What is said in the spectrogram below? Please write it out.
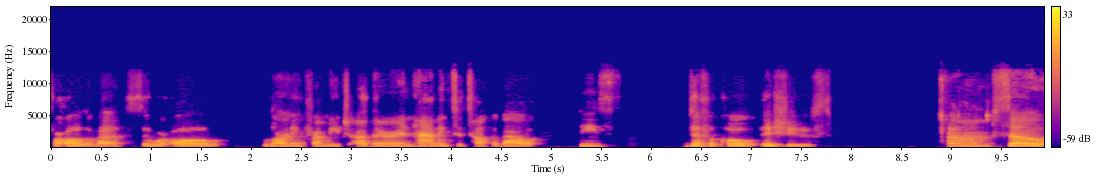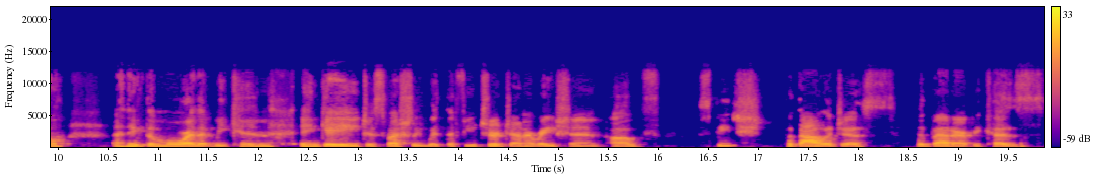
for all of us. So we're all learning from each other and having to talk about these difficult issues. Um, so I think the more that we can engage, especially with the future generation of speech pathologists, the better because,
